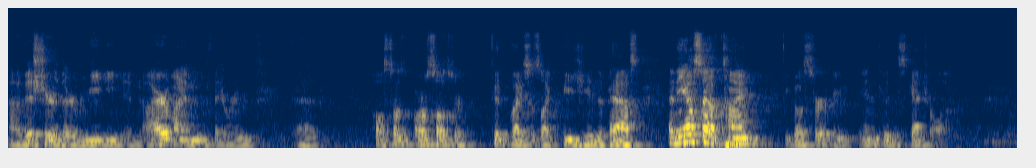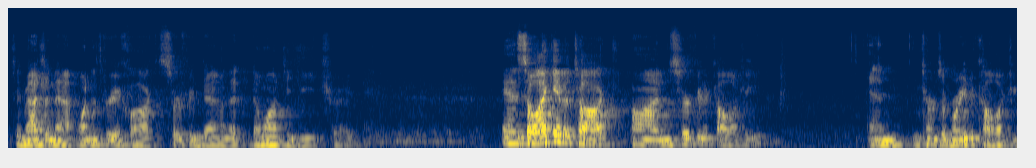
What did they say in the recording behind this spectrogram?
Uh, this year, they're meeting in Ireland. They were in uh, all, sorts, all sorts of good places like Fiji in the past. And they also have time to go surfing into the schedule. So imagine that, 1 to 3 o'clock, surfing down at Dawanti Beach, right? And so I gave a talk on surfing ecology and in terms of marine ecology.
